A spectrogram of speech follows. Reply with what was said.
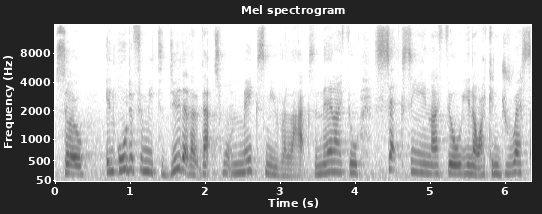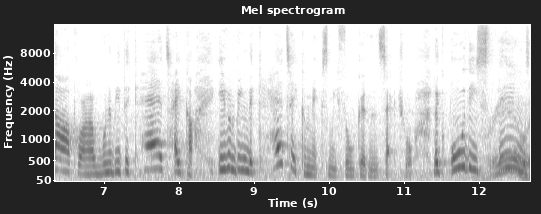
So in order for me to do that, though, that's what makes me relax. And then I feel sexy and I feel, you know, I can dress up or I want to be the caretaker. Even being the caretaker makes me feel good and sexual. Like all these really? things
